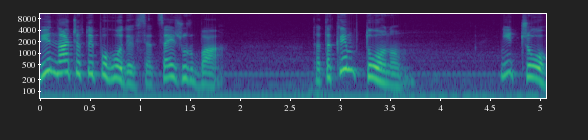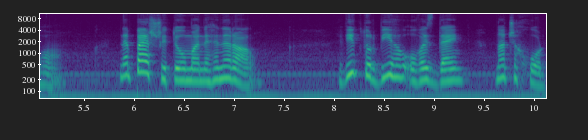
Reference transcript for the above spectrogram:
Він начебто й погодився, цей журба. Та таким тоном нічого. Не перший ти у мене генерал. Віктор бігав увесь день, наче хорд,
